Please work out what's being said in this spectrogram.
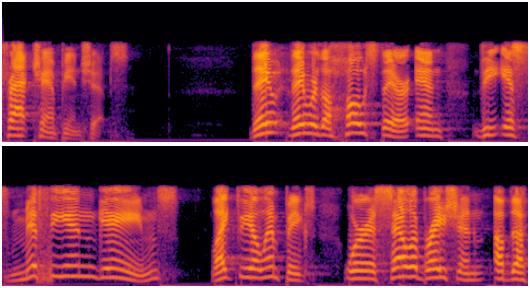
Track Championships. They, they were the host there, and the Isthmian Games, like the Olympics, were a celebration of the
